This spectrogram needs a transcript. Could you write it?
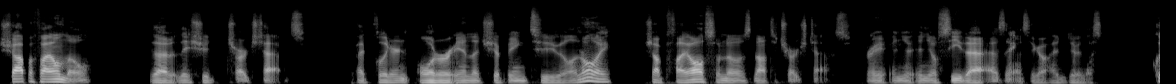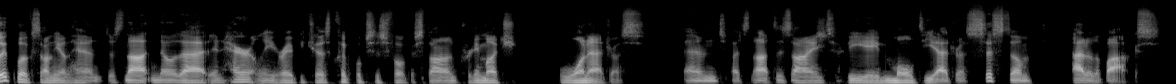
Shopify will know that they should charge tax. If I put an order in that's shipping to Illinois, Shopify also knows not to charge tax, right? And, you, and you'll see that as they, as they go ahead and do this. QuickBooks, on the other hand, does not know that inherently, right? Because QuickBooks is focused on pretty much one address and it's not designed to be a multi address system out of the box,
